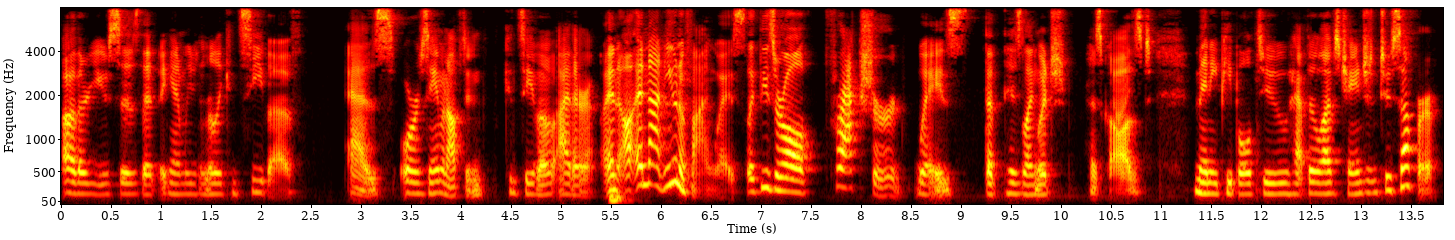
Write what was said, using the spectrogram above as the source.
other uses that, again, we didn't really conceive of as, or Zamenhof didn't conceive of either, and, uh, and not unifying ways. Like these are all fractured ways that his language has caused many people to have their lives changed and to suffer.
